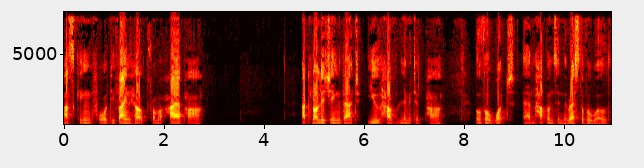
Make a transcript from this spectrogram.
asking for divine help from a higher power acknowledging that you have limited power over what um, happens in the rest of the world,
